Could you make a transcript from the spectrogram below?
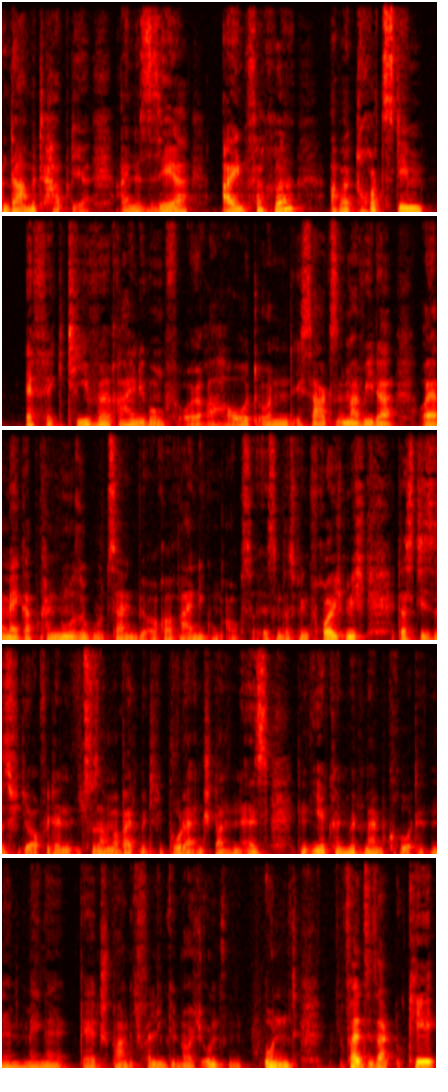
Und damit habt ihr eine sehr einfache, aber trotzdem effektive Reinigung für eure Haut und ich sage es immer wieder, euer Make-up kann nur so gut sein, wie eure Reinigung auch so ist und deswegen freue ich mich, dass dieses Video auch wieder in Zusammenarbeit mit Hipoda entstanden ist, denn ihr könnt mit meinem Code eine Menge Geld sparen. Ich verlinke ihn euch unten und falls ihr sagt, okay,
